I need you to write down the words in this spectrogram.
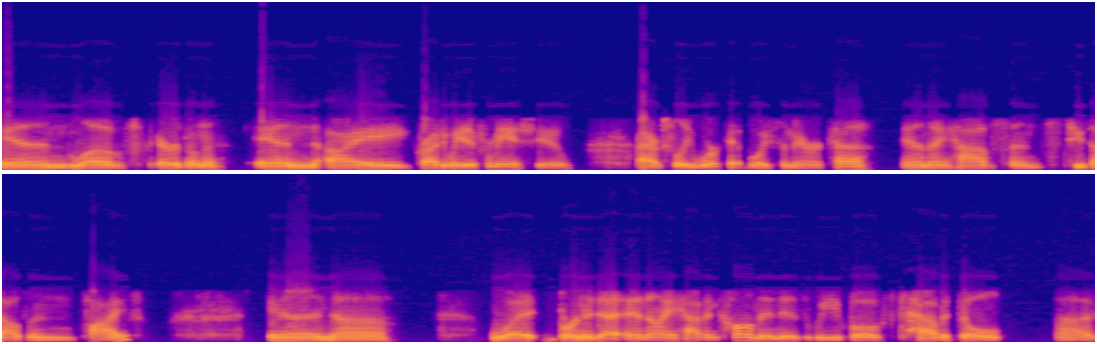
and love Arizona. And I graduated from ASU. I actually work at Voice America, and I have since 2005. And uh, what Bernadette and I have in common is we both have adult uh,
